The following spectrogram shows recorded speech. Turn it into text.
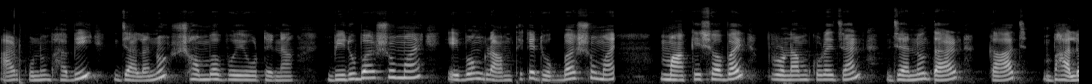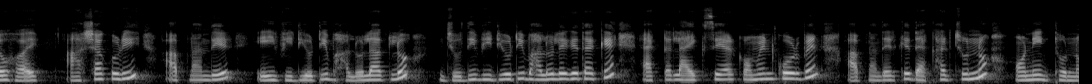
আর কোনোভাবেই জ্বালানো সম্ভব হয়ে ওঠে না। বেরুবার সময় এবং গ্রাম থেকে ঢোকবার সময় মাকে সবাই প্রণাম করে যান যেন তার কাজ ভালো হয়। আশা করি আপনাদের এই ভিডিওটি ভালো লাগল। যদি ভিডিওটি ভালো লেগে থাকে, একটা লাইক, শেয়ার, কমেন্ট করবেন। আপনাদেরকে দেখার জন্য অনেক ধন্যবাদ।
